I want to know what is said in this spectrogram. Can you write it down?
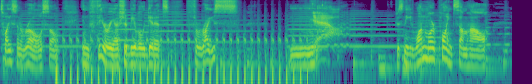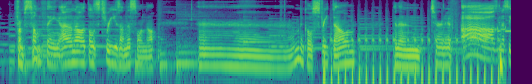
twice in a row, so in theory I should be able to get it thrice. Yeah! Just need one more point somehow from something. I don't know those trees on this one, though. Uh, I'm gonna go straight down and then turn it... Oh, I was gonna say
